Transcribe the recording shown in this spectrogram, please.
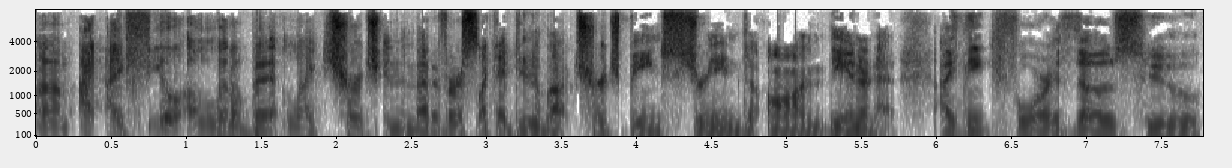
um, I, I, feel a little bit like church in the metaverse, like I do about church being streamed on the internet. I think for those who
